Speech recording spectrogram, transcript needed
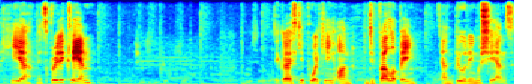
here. It's pretty clean. The guys keep working on developing and building machines.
